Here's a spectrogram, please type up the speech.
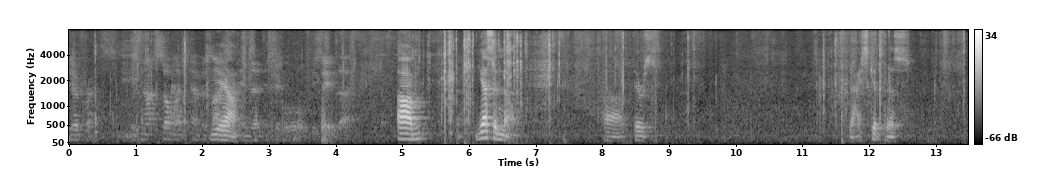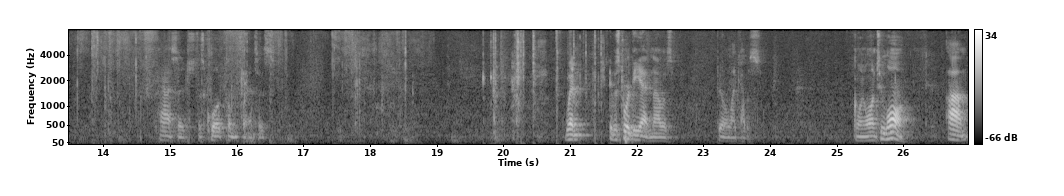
difference. It's not so much Yeah. emphasized in the. What would you say that? Um, yes and no. Uh, there's, yeah, I skipped this passage, this quote from Francis. When, it was toward the end, I was feeling like I was going on too long. Um,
